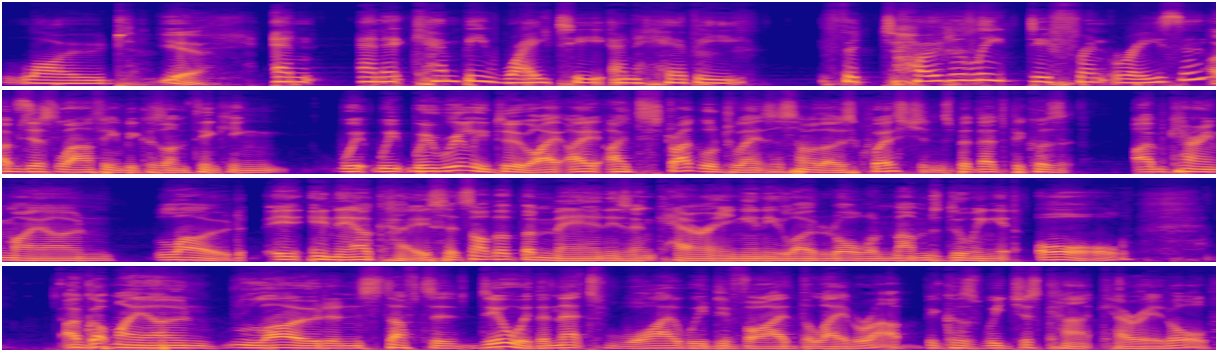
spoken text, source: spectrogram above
load. Yeah. And and it can be weighty and heavy for totally different reasons. I'm just laughing because I'm thinking we, we, we really do. I, I, I struggled to answer some of those questions, but that's because I'm carrying my own load. In, in our case, it's not that the man isn't carrying any load at all and mum's doing it all. I've got my own load and stuff to deal with, and that's why we divide the labour up because we just can't carry it all.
